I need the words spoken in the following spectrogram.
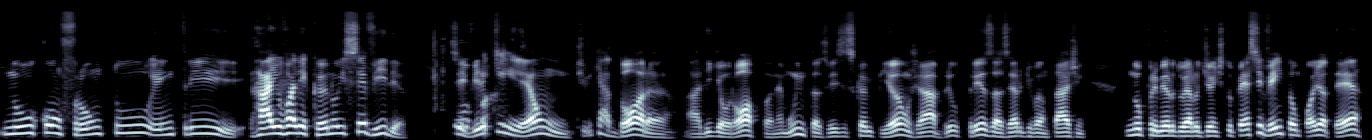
no confronto entre Raio Valecano e Sevilha. Sevilha que é um time que adora a Liga Europa, né? Muitas vezes campeão, já abriu 3 a 0 de vantagem no primeiro duelo diante do PSV, então pode até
